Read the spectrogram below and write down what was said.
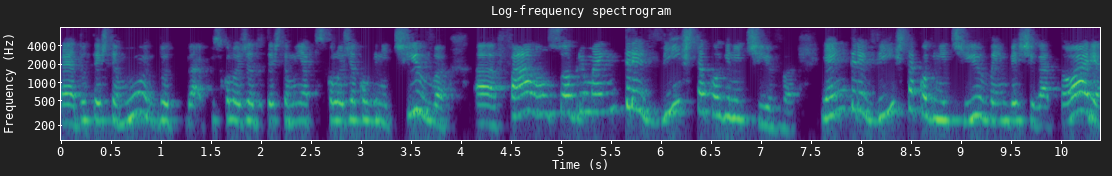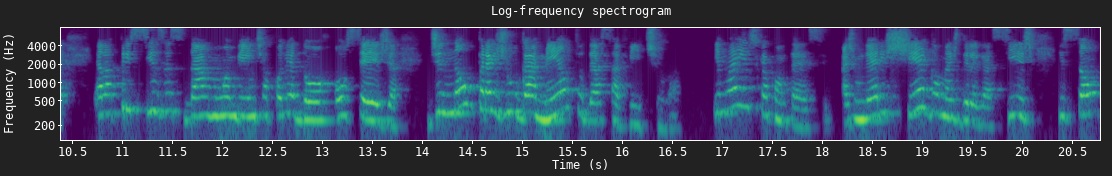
é, do testemunho, do, da psicologia do testemunho e a psicologia cognitiva uh, falam sobre uma entrevista cognitiva. E a entrevista cognitiva investigatória, ela precisa se dar num ambiente acolhedor, ou seja, de não pré-julgamento dessa vítima. E não é isso que acontece. As mulheres chegam nas delegacias e são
